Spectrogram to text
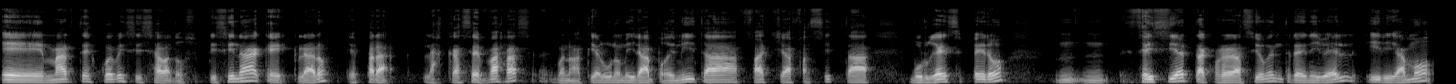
Eh, martes, jueves y sábados. Piscina que, claro, es para las clases bajas. Bueno, aquí alguno mira podemita, facha, fascista, burgués, pero mm, hay cierta correlación entre nivel y, digamos,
